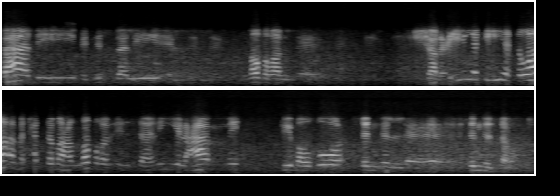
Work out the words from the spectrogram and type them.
فهذه بالنسبة للنظرة الشرعية التي هي توائمت حتى مع النظرة الإنسانية العامة في موضوع سن سن الزواج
